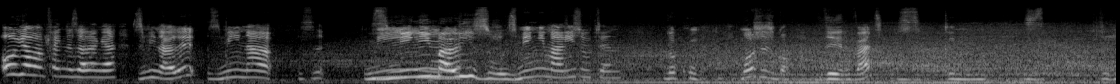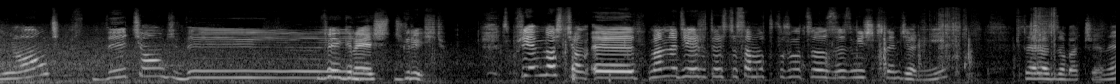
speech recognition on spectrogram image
O, ja mam fajne zadanie. Zminaly, zmina, z, mi- Zminimalizuj. Zminimalizuj ten dokument. Możesz go wyrwać, zgn- zgiąć, wyciąć, wy... Wygryźć. Gryźć. Z przyjemnością. E, mam nadzieję, że to jest to samo tworzyło, co ze Zniszcz ten dziennik. Zaraz zobaczymy.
